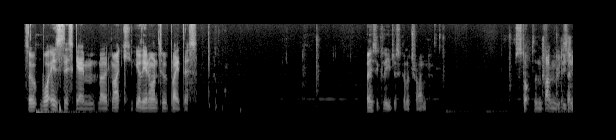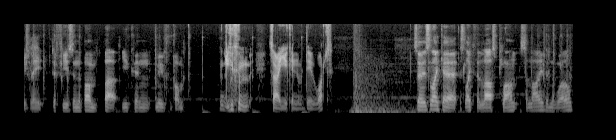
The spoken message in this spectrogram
So, what is this game mode, Mike? You're the only one to have played this. Basically, you just got to try and stop them from essentially defusing the bomb, but you can move the bomb. You can. Sorry, you can do what? So it's like a it's like the last plants alive in the world.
